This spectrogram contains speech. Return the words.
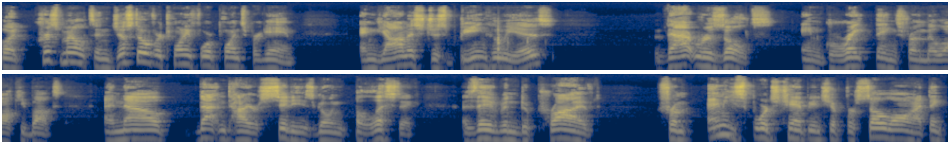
but Khris Middleton just over 24 points per game and Giannis just being who he is, that results in great things from the Milwaukee Bucks. And now that entire city is going ballistic as they've been deprived from any sports championship for so long. I think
